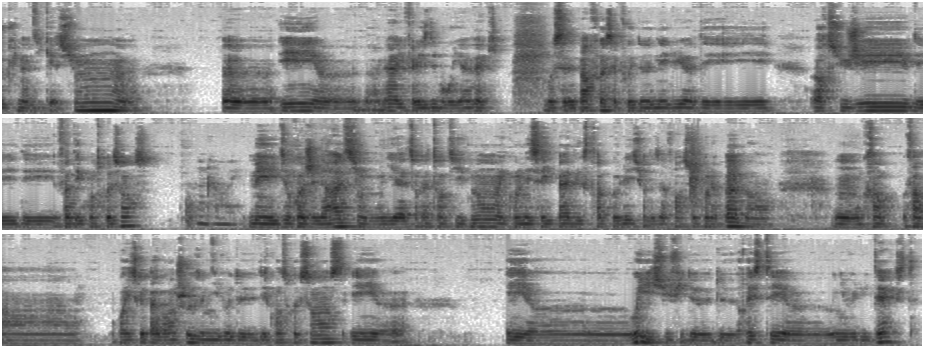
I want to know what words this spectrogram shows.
aucune indication, euh, et ben là, il fallait se débrouiller avec. Bon, ça, parfois, ça pouvait donner lieu à des hors-sujets, des, des, enfin, des contresens. Oui. Mais disons qu'en général, si on lit att- attentivement et qu'on n'essaye pas d'extrapoler sur des informations qu'on n'a pas, ben, on craint, enfin, on risque pas grand-chose au niveau de- des contresens et, euh, et euh, oui, il suffit de, de rester euh, au niveau du texte.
